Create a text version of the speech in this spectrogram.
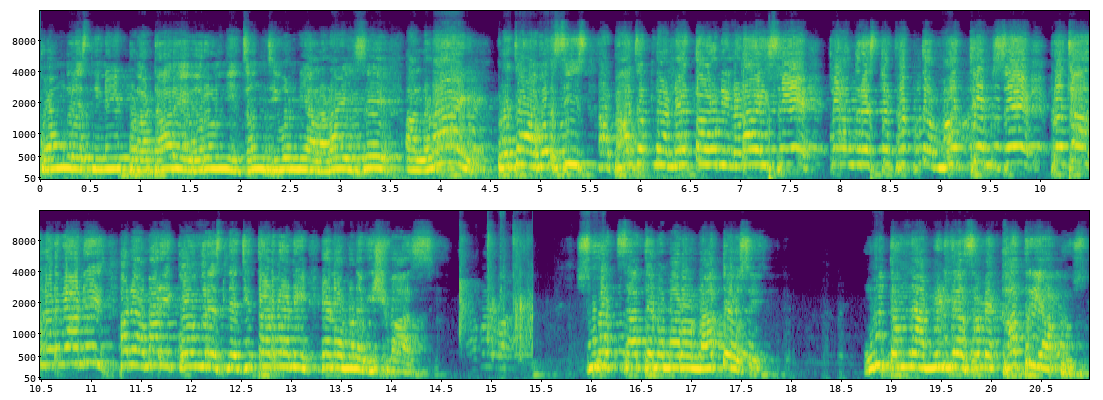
કોંગ્રેસની નહીં પણ અઢારે વરણની જનજીવનની આ લડાઈ છે. આ લડાઈ પ્રજા વર્સિસ આ ભાજપના નેતાઓની લડાઈ છે. કોંગ્રેસ તો ફક્ત માધ્યમ છે, પ્રજા લડવાની અને અમારી કોંગ્રેસને જીતાડવાની, એનો મને વિશ્વાસ સુરત સાથેનો મારો નાતો છે. હું તમને મીડિયા સામે ખાતરી આપું છું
